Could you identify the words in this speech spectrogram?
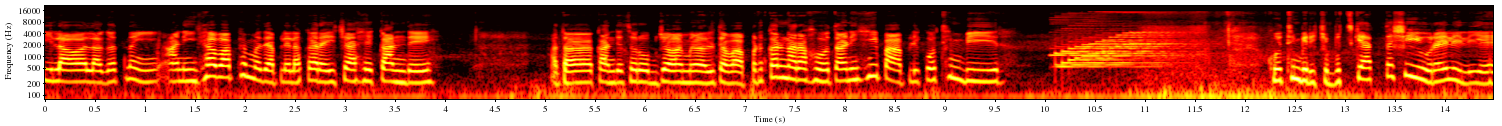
ही लावा लागत नाही. आणि ह्या वाफ्यामध्ये आपल्याला करायचे आहे कांदे. आता कांद्याचं रोप जेव्हा मिळेल तेव्हा आपण करणार आहोत. आणि ही पा आपली कोथिंबीर. कोथिंबीरीची बुचकी आत्ताशी येऊ राहिलेली आहे.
